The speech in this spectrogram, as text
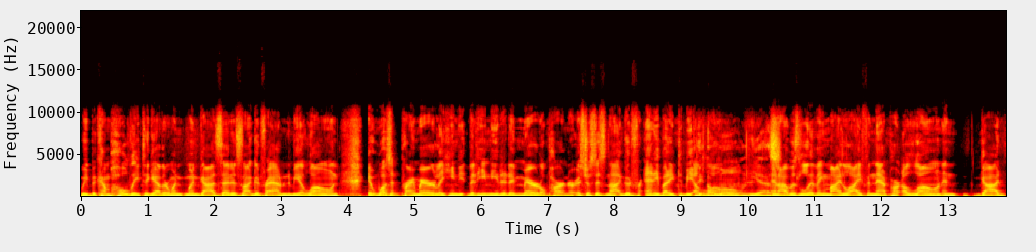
we become holy together. When when God said it's not good for Adam to be alone, it wasn't primarily he that he needed a marital partner. It's just it's not good for anybody to be alone. Alone, yes. And I was living my life in that part alone, and God,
